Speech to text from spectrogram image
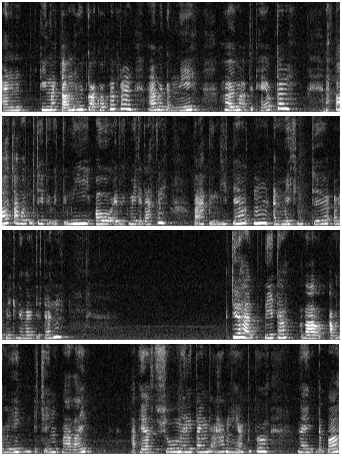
and then my son who got a cochlear implant, I was amazed how much it helped them. I thought I wouldn't do it with me or it would make a difference, but I've been researching and making sure I was making the right decision. Two years later, wow, I was amazed, it changed my life. I've heard so many things I haven't heard before, like the bus,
